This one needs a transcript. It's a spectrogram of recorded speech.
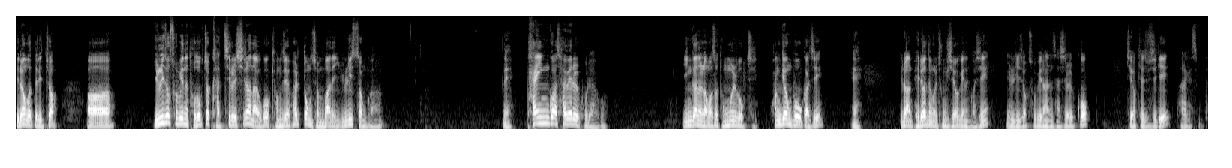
이런 것들 있죠? 어, 윤리적 소비는 도덕적 가치를 실현하고 경제 활동 전반의 윤리성과 네, 타인과 사회를 고려하고 인간을 넘어서 동물 복지, 환경 보호까지 예, 이러한 배려 등을 중시 여기는 것이 윤리적 소비라는 사실을 꼭 기억해 주시기 바라겠습니다.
